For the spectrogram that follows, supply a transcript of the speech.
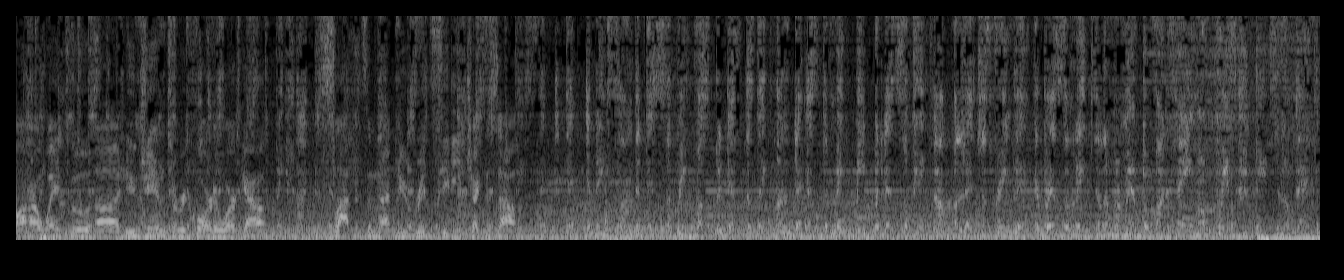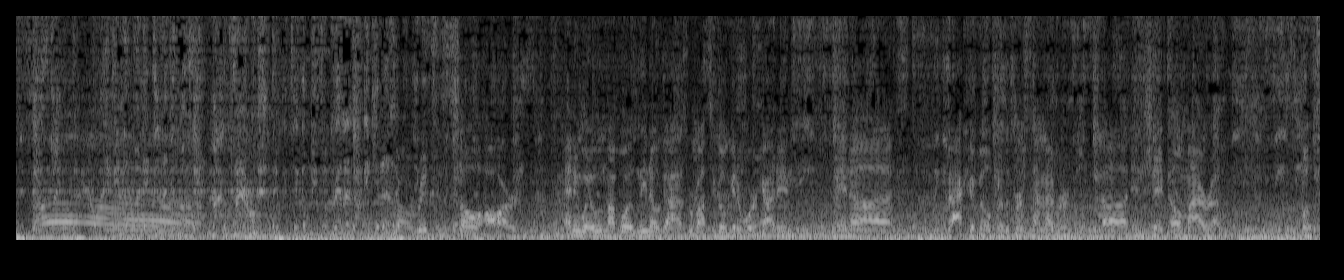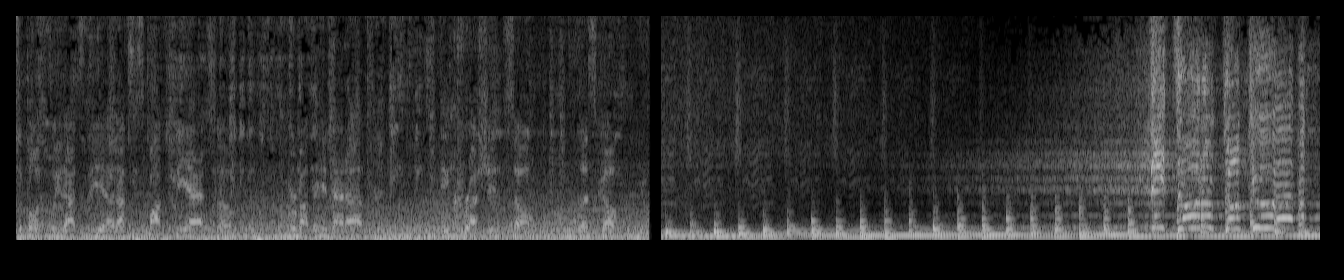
on our way to a new gym to record a workout, slapping some of that new Rit CD. Check this out. Bro, Ritz is so hard. Anyway, with my boy Lino, guys, we're about to go get a workout in in uh, Vacaville for the first time ever, uh, in shape Elmira. Supposedly that's the uh, that's the spot to be at. So we're about to hit that up and crush it. So let's go. They told him, don't you ever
